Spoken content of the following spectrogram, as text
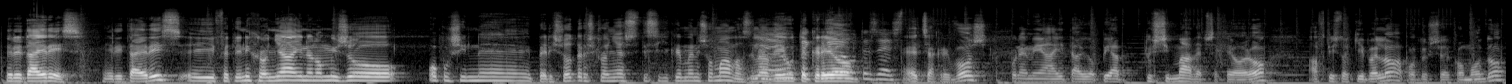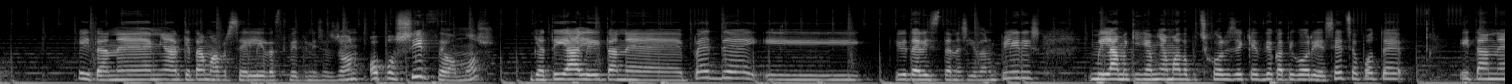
Οι Retirees. Οι Retirees, η φετινή χρονιά είναι νομίζω όπως είναι οι περισσότερες χρονιές της συγκεκριμένης ομάδας. Ναι, δηλαδή ούτε, ούτε κρύο, ούτε ζέστη. Έτσι ακριβώς. Που είναι μια ήττα η οποία τους σημάδεψε, θεωρώ αυτή στο κύπελο από τους ε, Κομόντο. Ήταν μια αρκετά μαύρη σελίδα στη φετινή σεζόν. Όπως ήρθε όμως, γιατί οι άλλοι ήταν πέντε, οι, οι ήταν σχεδόν πλήρη. Μιλάμε και για μια ομάδα που τις χώριζε και δύο κατηγορίες έτσι. Οπότε Ήταν ε,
